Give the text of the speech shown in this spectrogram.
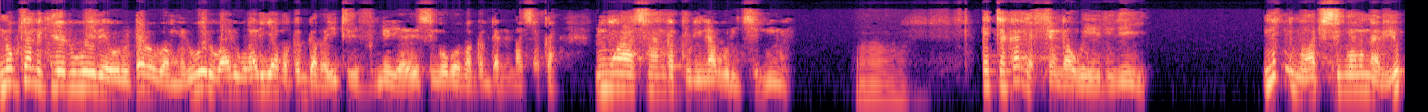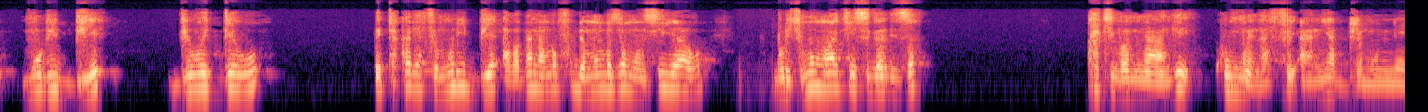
n'okutandikira eruweere olutalo lwammwe luweere waali waaliyo abagagga bayitirivu nnyo yali esinga oba abagagga ne masaka. Mwasanga tulina buli kimu. Ettaka lyaffe nga weeriri naye mwatusiŋamu nabyo mubibbye biweddewo. Ettaka lyaffe mulibbye abaganda mbafudde mumbuze mu nsi yaabwe buli kimu mwakyesigaliza kati bannange kummwe naffe ani abbye munne?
